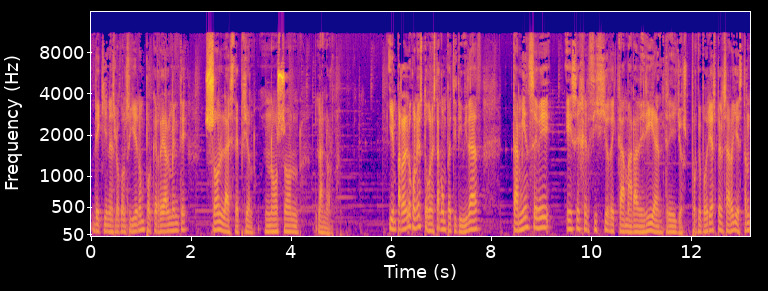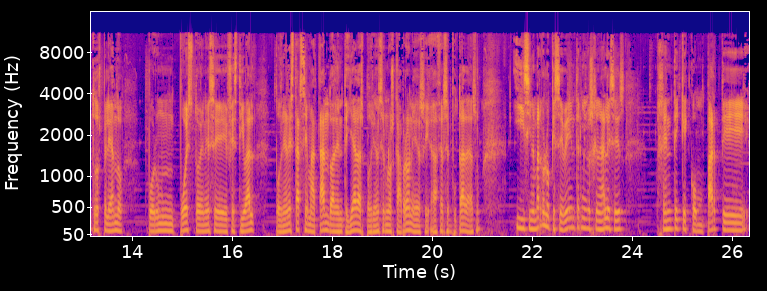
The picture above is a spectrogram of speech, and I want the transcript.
de quienes lo consiguieron porque realmente son la excepción, no son la norma. Y en paralelo con esto, con esta competitividad, también se ve ese ejercicio de camaradería entre ellos, porque podrías pensar, oye, están todos peleando por un puesto en ese festival, podrían estarse matando a dentelladas, podrían ser unos cabrones, hacerse putadas. Y sin embargo, lo que se ve en términos generales es gente que comparte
